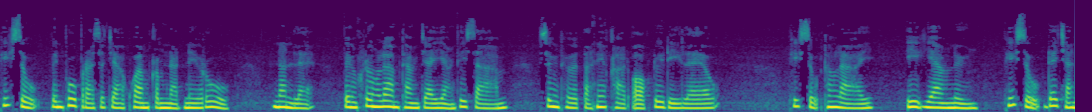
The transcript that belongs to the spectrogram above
ภิกษุเป็นผู้ปราศจากความกำหนัดในรูป นั่นแหละ เป็นเครื่องล่ามทางใจอย่างที่สาม ซึ่งเธอตัดให้ขาดออกด้วยดีแล้ว ภิกษุทั้งหลาย อีกอย่างหนึ่ง ภิกษุได้ฉัน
